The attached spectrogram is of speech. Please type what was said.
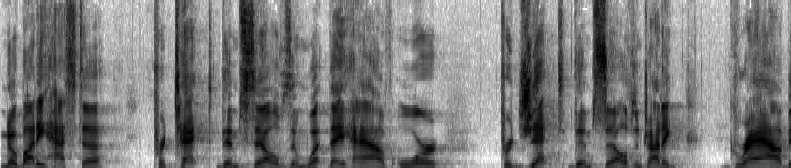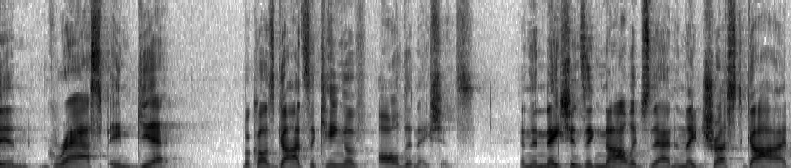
Nobody has to protect themselves and what they have or project themselves and try to grab and grasp and get because God's the king of all the nations. And the nations acknowledge that and they trust God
